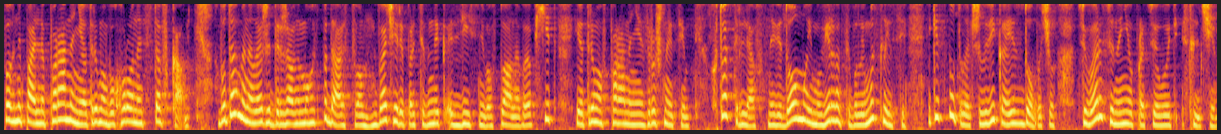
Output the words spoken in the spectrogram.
Вогнепальне поранення отримав охоронець ставка. Водойма належить державному господарству. Ввечері працівник здійснював плановий обхід і отримав поранення із рушниці. Хто стріляв, невідомо. Ймовірно, це були мисливці, які сплутали чоловіка із здобичу. Цю версію нині опрацьовують слідчі.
